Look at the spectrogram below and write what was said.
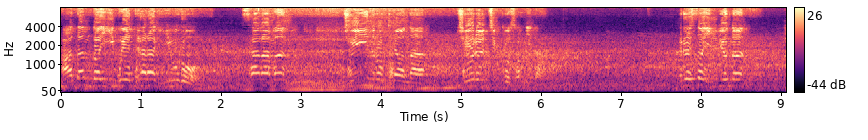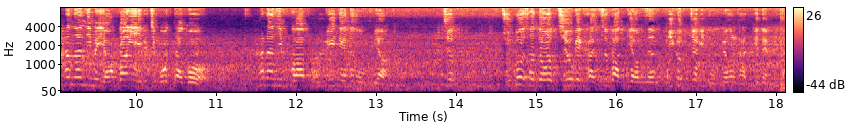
아담과 이브의 타락 이후로 사람은 죄인으로 태어나 죄를 짓고 삽니다. 그래서 인류는 하나님의 영광에 이르지 못하고 하나님과 분리되는 운명, 즉 죽어서도 지옥에 갈 수밖에 없는 비극적인 운명을 갖게 됩니다.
